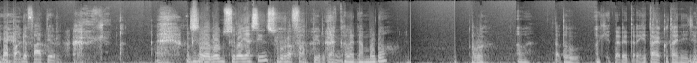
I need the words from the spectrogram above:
Bapak dia Fatir. Oh. Sebelum surah Yasin Surah Fatir kan? Kalau Dumbledore? Apa? Apa? Tak tahu. Okay tak ada tak ada. Kita aku tanya je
